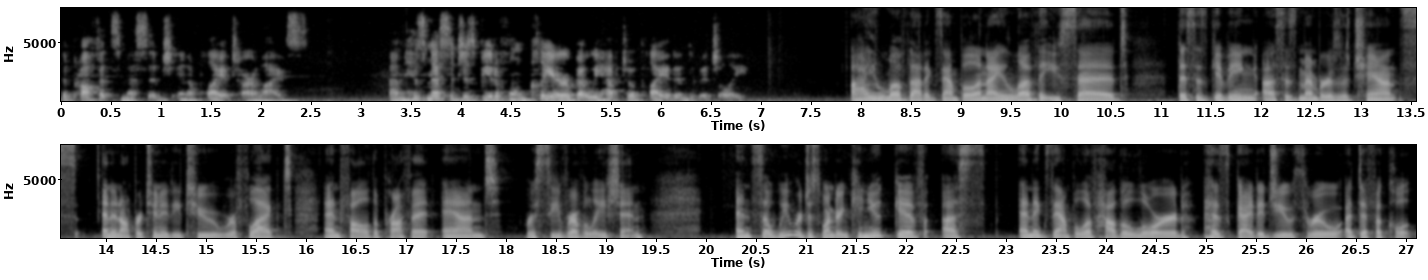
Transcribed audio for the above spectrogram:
the prophet's message and apply it to our lives. Um, his message is beautiful and clear, but we have to apply it individually. I love that example. And I love that you said this is giving us as members a chance and an opportunity to reflect and follow the prophet and receive revelation. And so we were just wondering can you give us an example of how the Lord has guided you through a difficult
